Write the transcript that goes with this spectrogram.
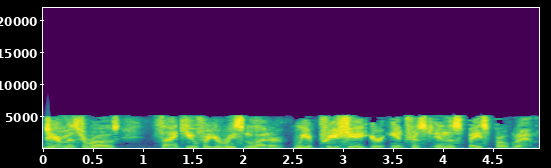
Dear Mr. Rose, thank you for your recent letter. We appreciate your interest in the space program.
